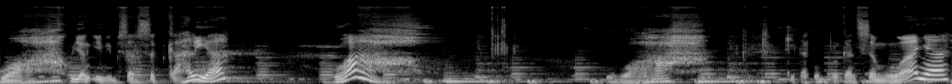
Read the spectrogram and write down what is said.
Wow, yang ini besar sekali ya. Wow. Wah, kita kumpulkan semuanya.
